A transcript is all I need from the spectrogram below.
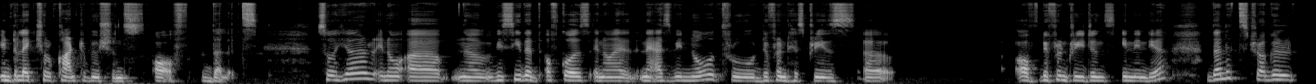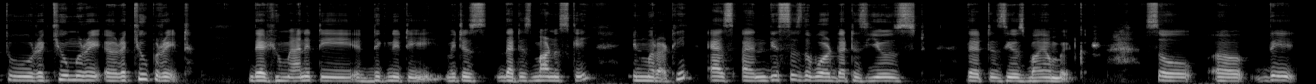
intellectual contributions of dalits. So here you know uh, we see that of course you know as we know through different histories uh, of different regions in india dalits struggle to recuperate, uh, recuperate their humanity and dignity, which is that is Manuski in Marathi, as and this is the word that is used that is used by Ambedkar. So uh, they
